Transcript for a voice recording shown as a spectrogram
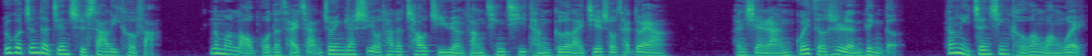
如果真的坚持萨利克法，那么老婆的财产就应该是由他的超级远房亲戚堂哥来接收才对啊。很显然，规则是人定的。当你真心渴望王位，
